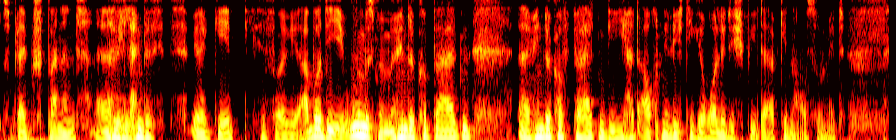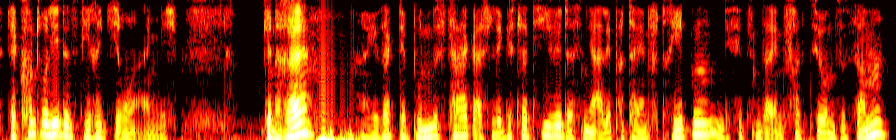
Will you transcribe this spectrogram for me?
Es bleibt spannend, äh, wie lange das jetzt äh, geht, diese Folge. Aber die EU müssen wir im Hinterkopf behalten. Äh, im Hinterkopf behalten, die hat auch eine wichtige Rolle, die spielt da genauso mit. Wer kontrolliert jetzt die Regierung eigentlich? Generell, wie gesagt, der Bundestag als Legislative, da sind ja alle Parteien vertreten, die sitzen da in Fraktionen zusammen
